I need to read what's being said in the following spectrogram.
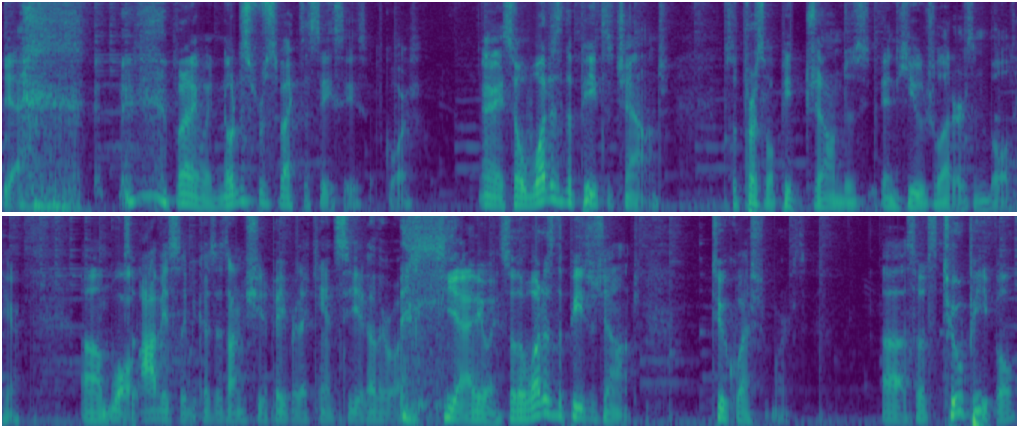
Yeah. but anyway, no disrespect to CiCi's, of course. Anyway, so what is the pizza challenge? So first of all, pizza challenge is in huge letters in bold here. Um, Well, obviously because it's on a sheet of paper, they can't see it otherwise. yeah. Anyway, so the what is the pizza challenge? Two question marks. Uh, so it's two people.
